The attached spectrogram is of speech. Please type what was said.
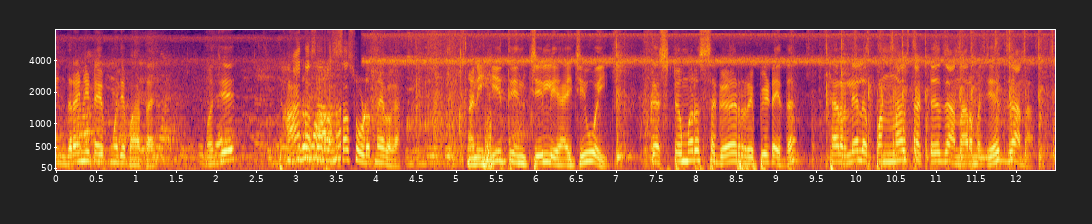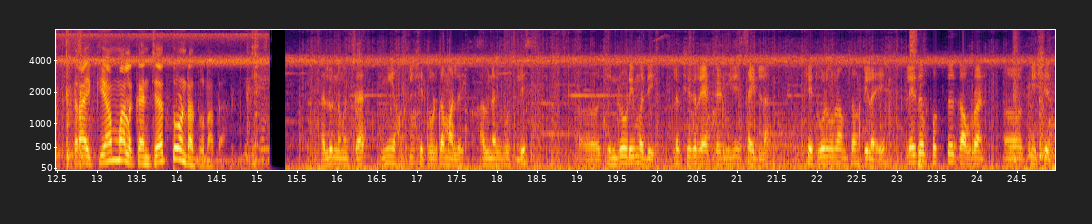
इंद्रायणी टाईपमध्ये भात आहे म्हणजे भात असा रस्सा सोडत नाही बघा आणि ही त्यांची लिहायची वही कस्टमर सगळं रिपीट येतं. ठरलेलं पन्नास ताटं जाणार म्हणजे जाणार. तर ऐकूया मालकांच्या तोंडातून आता. हॅलो नमस्कार. मी हॉटेल शेतवडचा मालक अविनाश भोसले. खिंडरोडीमध्ये लक्षकरी अकॅडमी साईडला शेतवड म्हणून आमचं हॉटेल आहे. आपल्या इथं फक्त गावरान पेशल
